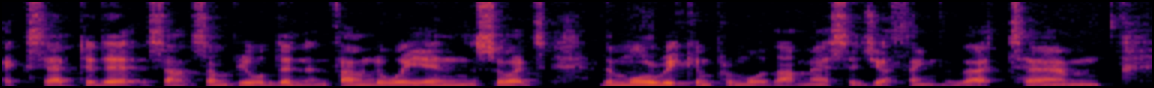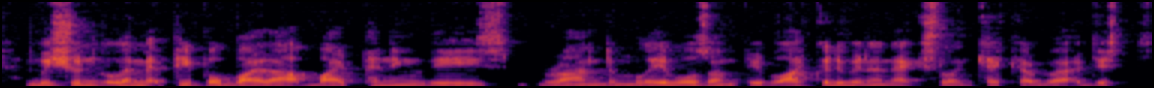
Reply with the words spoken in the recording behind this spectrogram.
accepted it some, some people didn't and found a way in. So it's the more we can promote that message i think that um, we shouldn't limit people by that by pinning these random labels on people. I could have been an excellent kicker but i just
